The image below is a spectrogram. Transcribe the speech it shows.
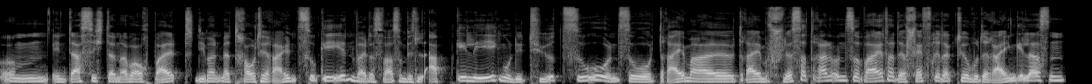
ähm, in das sich dann aber auch bald niemand mehr traute reinzugehen, weil das war so ein bisschen abgelegen und die Tür zu und so dreimal drei Schlösser dran und so weiter. Der Chefredakteur wurde reingelassen,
